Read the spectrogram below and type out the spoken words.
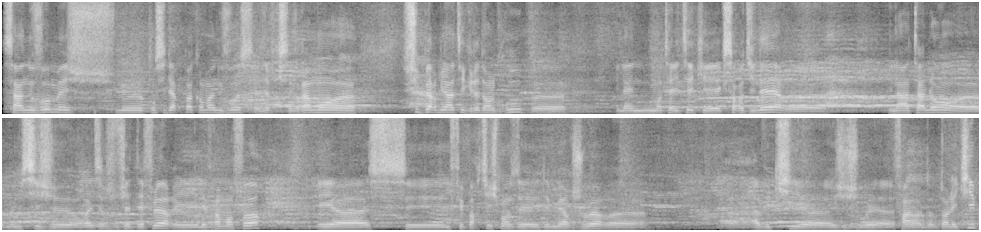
C'est un nouveau, mais je ne le considère pas comme un nouveau. C'est-à-dire qu'il s'est vraiment euh, super bien intégré dans le groupe. euh, il a une mentalité qui est extraordinaire. euh, il a un talent, euh, même si je, on va dire, je jette des fleurs, il est vraiment fort. Et euh, il fait partie, je pense, des, meilleurs joueurs euh, avec qui j'ai joué, enfin, dans, dans l'équipe.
